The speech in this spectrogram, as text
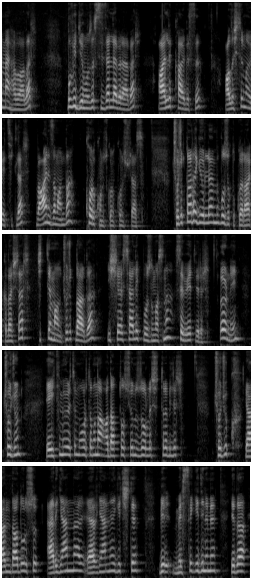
merhabalar. Bu videomuzda sizlerle beraber aylık kaygısı, alıştırma ve tikler ve aynı zamanda koru konusu konuşacağız. Çocuklarda görülen bu bozukluklar arkadaşlar ciddi manada çocuklarda işlevsellik bozulmasına sebebiyet verir. Örneğin çocuğun eğitim öğretim ortamına adaptasyonu zorlaştırabilir. Çocuk yani daha doğrusu ergenler ergenliğe geçişte bir meslek edinimi ya da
